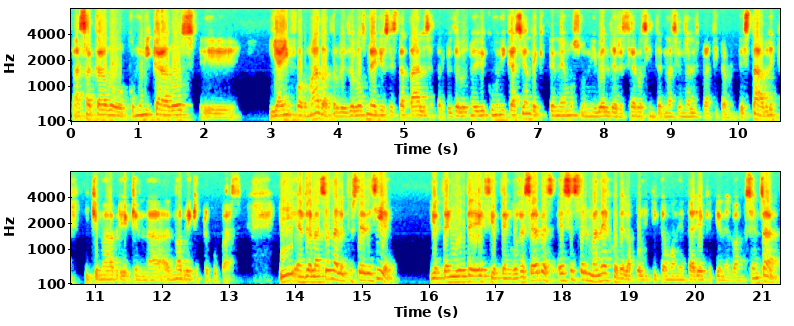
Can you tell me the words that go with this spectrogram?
ha sacado comunicados eh, y ha informado a través de los medios estatales, a través de los medios de comunicación, de que tenemos un nivel de reservas internacionales prácticamente estable y que no habría que, no habría que preocuparse. Y en relación a lo que usted decía, yo tengo DEX, yo tengo reservas, ese es el manejo de la política monetaria que tiene el Banco Central.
